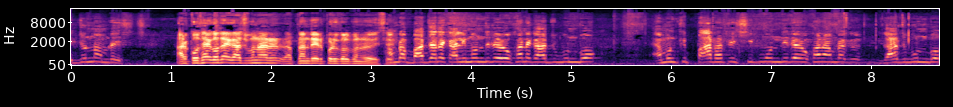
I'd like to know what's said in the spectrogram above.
এর জন্য আমরা এসেছি। আর কোথায় কোথায় গাছ বোনার আপনাদের পরিকল্পনা রয়েছে? আমরা বাজারে কালী মন্দিরের ওখানে গাছ বুনবো এমনকি পাটহাটি শিব মন্দিরের ওখানে আমরা গাছ বুনবো।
